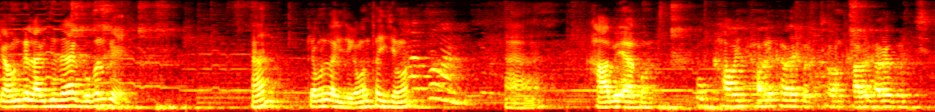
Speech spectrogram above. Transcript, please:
কেমন কে লাগছে দেখ গোপালকে? হ্যাঁ? কেমন লাগছে? কেমন থাকছে মা? হ্যাঁ। খাবে এখন। ও খাবে খাবে খাবে করছে। এখন খাবে খাবে করছে।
